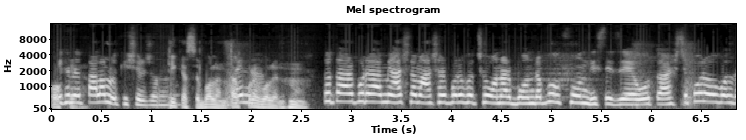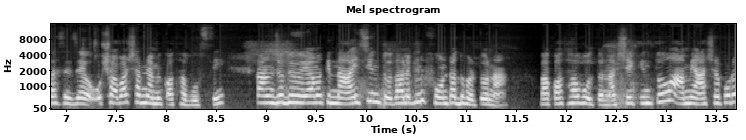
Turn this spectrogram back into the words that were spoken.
এখানে পালালো কিসের জন্য? ঠিক আছে বলেন তারপরে বলেন হুম। তো তারপরে আমি আসলাম আসার পরে হচ্ছে ওনার বোনরা ফোন দিছে যে ও তো আসছে। পরে ও বলতেছে যে সবার সামনে আমি কথা বলছি। কারণ যদি ও আমাকে নাই চিনতো তাহলে কিন্তু ফোনটা ধরতো না বা কথাও বলতো না। সে কিন্তু আমি আসার পরে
